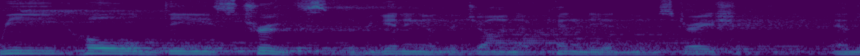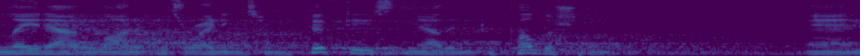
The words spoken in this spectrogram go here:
we hold these truths at the beginning of the John F. Kennedy administration, and laid out a lot of his writings from the 50s now that he could publish them. And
